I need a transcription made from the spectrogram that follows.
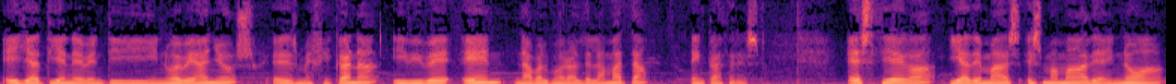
Ella tiene 29 años, es mexicana y vive en Navalmoral de la Mata, en Cáceres. Es ciega y además es mamá de Ainhoa,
